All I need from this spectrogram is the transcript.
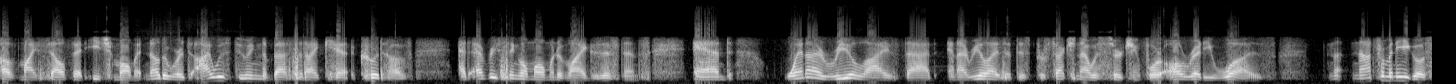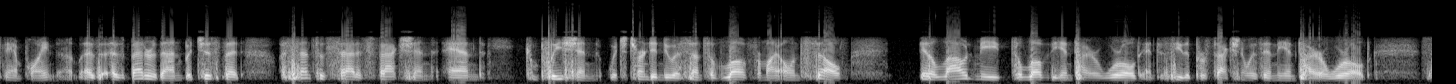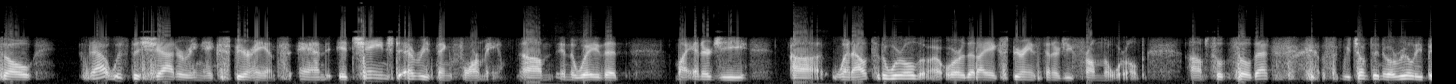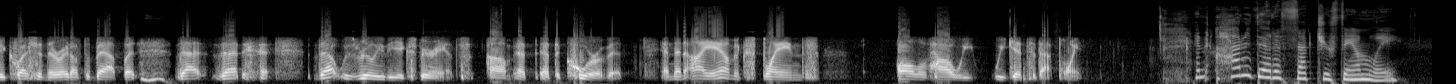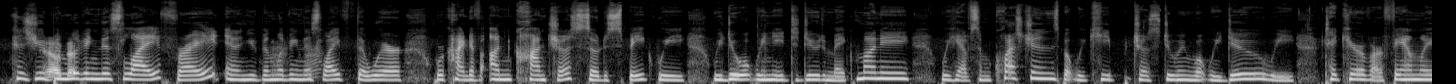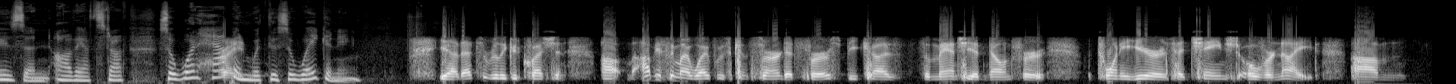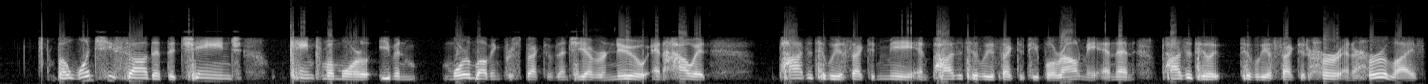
of myself at each moment. In other words, I was doing the best that I ca- could have at every single moment of my existence. And when I realized that, and I realized that this perfection I was searching for already was, not from an ego standpoint, uh, as, as better than, but just that a sense of satisfaction and completion, which turned into a sense of love for my own self, it allowed me to love the entire world and to see the perfection within the entire world. So that was the shattering experience, and it changed everything for me um, in the way that my energy uh, went out to the world, or, or that I experienced energy from the world. Um, so, so that's we jumped into a really big question there right off the bat, but mm-hmm. that that that was really the experience um, at at the core of it. And then I am explains all of how we we get to that point. And how did that affect your family? Because you've yeah, been living this life, right? And you've been living this life that where we're kind of unconscious, so to speak. We we do what we need to do to make money. We have some questions, but we keep just doing what we do. We take care of our families and all that stuff. So, what happened right. with this awakening? Yeah, that's a really good question. Uh, obviously, my wife was concerned at first because the man she had known for 20 years had changed overnight. Um, but once she saw that the change came from a more even more loving perspective than she ever knew, and how it positively affected me and positively affected people around me, and then positively affected her and her life,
